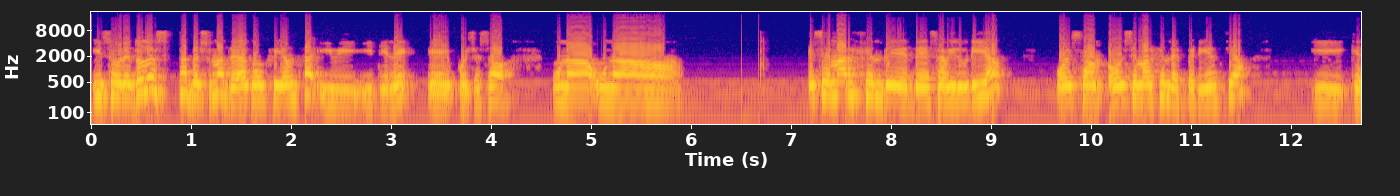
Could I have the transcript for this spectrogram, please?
Y sobre todo esa persona te da confianza y, tiene eh, pues esa una, una ese margen de, sabiduría o, esa, o ese margen de experiencia y que,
